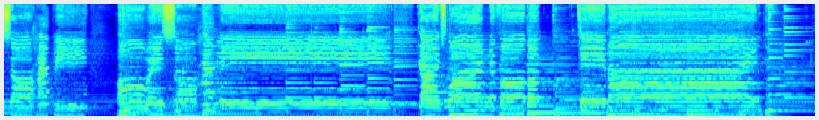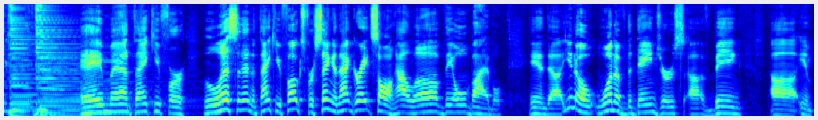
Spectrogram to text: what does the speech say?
Me so happy, always so happy. God's wonderful book divine. Amen. Thank you for listening, and thank you, folks, for singing that great song. I love the old Bible. And, uh, you know, one of the dangers of being uh, in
